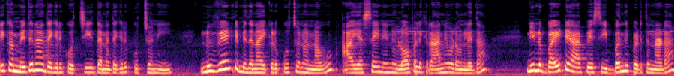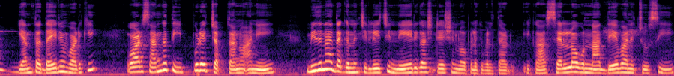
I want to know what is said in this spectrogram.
ఇక మిథున దగ్గరికి వచ్చి తన దగ్గర కూర్చొని నువ్వేంటి మిథున ఇక్కడ కూర్చొని ఉన్నావు ఆ ఎస్ఐ నిన్ను లోపలికి రానివ్వడం లేదా? నిన్ను బయటే ఆపేసి ఇబ్బంది పెడుతున్నాడా? ఎంత ధైర్యం వాడికి? వాడి సంగతి ఇప్పుడే చెప్తాను అని మిథున దగ్గర నుంచి లేచి నేరుగా స్టేషన్ లోపలికి వెళ్తాడు. ఇక సెల్లో ఉన్న దేవాన్ని చూసి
